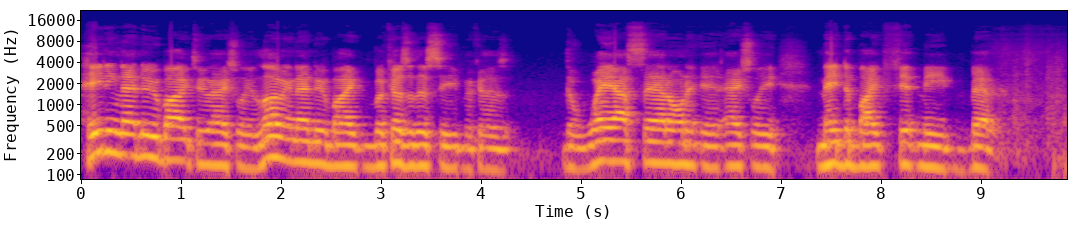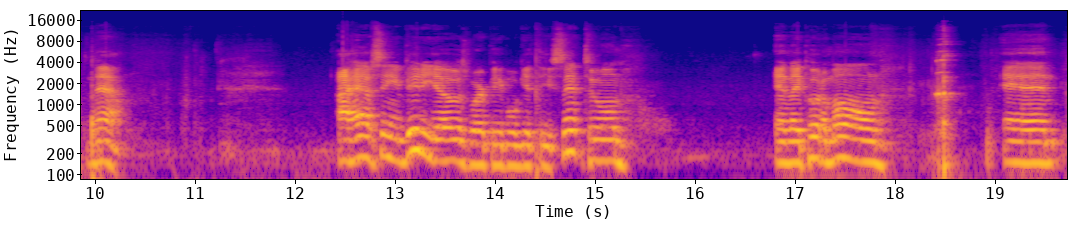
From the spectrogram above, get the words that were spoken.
hating that new bike to actually loving that new bike because of this seat because the way I sat on it, it actually made the bike fit me better. Now, I have seen videos where people get these sent to them and they put them on and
